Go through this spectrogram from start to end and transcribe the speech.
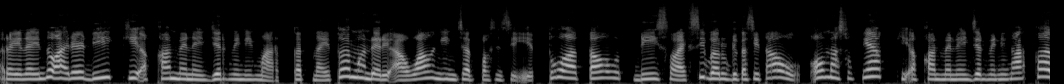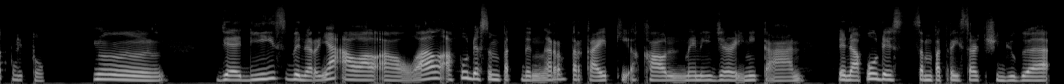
Reina itu ada di Key Account Manager Minimarket. Nah, itu emang dari awal ngincar posisi itu atau di seleksi baru dikasih tahu, oh masuknya Key Account Manager Minimarket gitu. Hmm. Jadi sebenarnya awal-awal aku udah sempat dengar terkait key account manager ini kan, dan aku udah sempat research juga.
